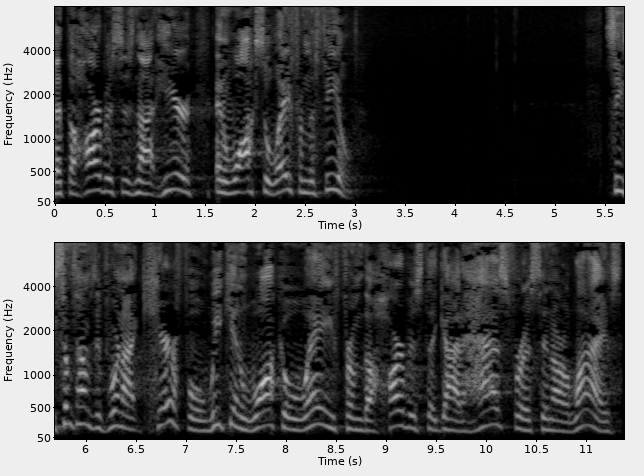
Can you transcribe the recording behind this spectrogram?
that the harvest is not here and walks away from the field. See, sometimes if we're not careful, we can walk away from the harvest that God has for us in our lives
